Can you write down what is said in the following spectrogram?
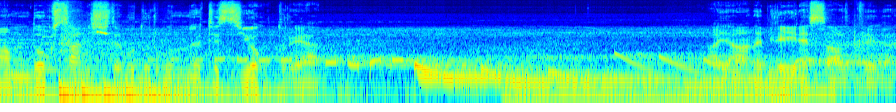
Tam 90 işte budur. Bunun ötesi yoktur ya. Ayağına bileğine sağlık Vega.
